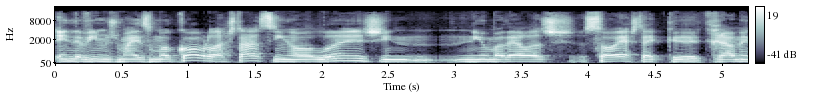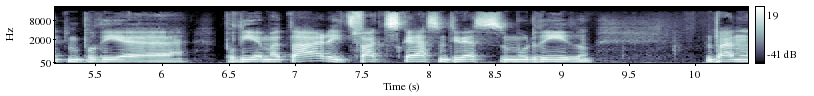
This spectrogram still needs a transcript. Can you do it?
ainda vimos mais uma cobra, lá está, assim ao longe, e nenhuma delas, só esta é que, que realmente me podia, podia matar, e de facto, se calhar se me tivesse mordido, pá, não,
